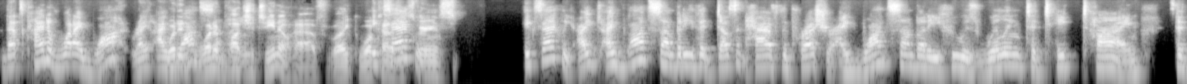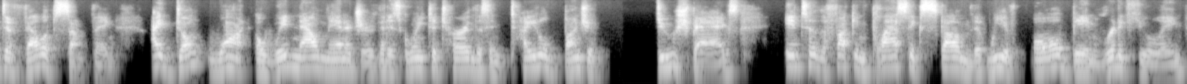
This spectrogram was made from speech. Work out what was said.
that's kind of what I want, right? I what did, want what did Pochettino have? Like what kind of Exactly. experience? Exactly. I, I want somebody that doesn't have the pressure. I want somebody who is willing to take time to develop something. I don't want a win now manager that is going to turn this entitled bunch of douchebags into the fucking plastic scum that we have all been ridiculing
